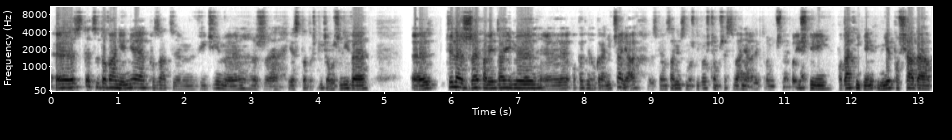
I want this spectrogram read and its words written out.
E, zdecydowanie nie. Poza tym widzimy, że jest to dość uciążliwe. E, tyle, że pamiętajmy e, o pewnych ograniczeniach związanych z możliwością przesyłania elektronicznego. Jeśli podatnik nie, nie posiada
